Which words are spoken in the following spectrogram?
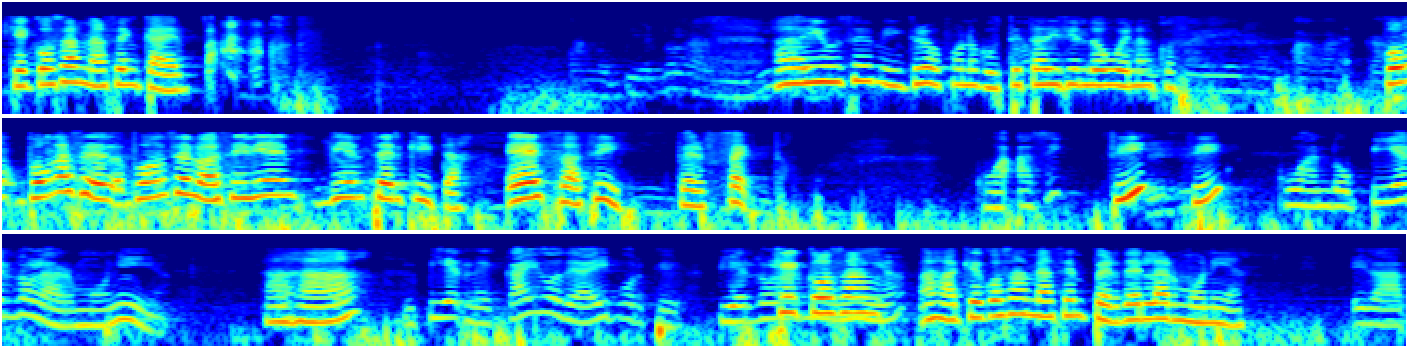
¿Qué cosas me hacen caer? Ay, use el micrófono que usted está diciendo buenas cosas. póngase, pónselo así bien, bien cerquita. Eso, así. Perfecto. ¿Así? ¿Sí? ¿Sí? Cuando pierdo la armonía. Ajá. Me caigo de ahí porque pierdo ¿Qué la cosas, armonía. ajá, ¿qué cosas me hacen perder la armonía? Y la,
